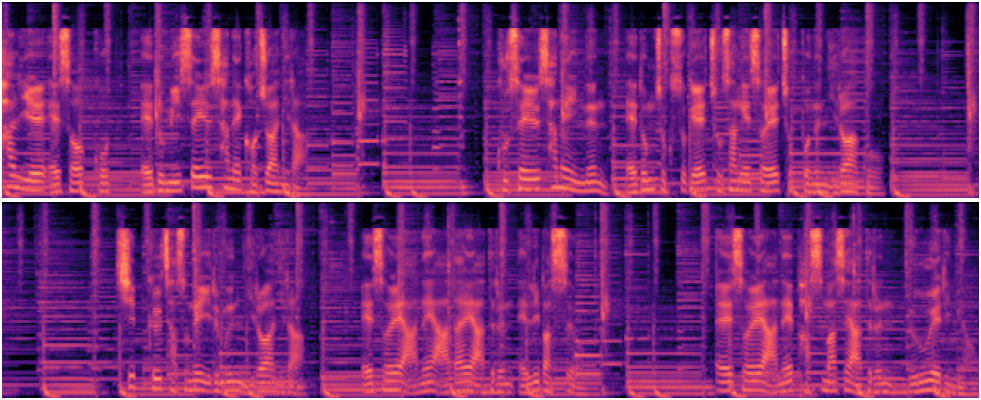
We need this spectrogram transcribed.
팔리에 에서 곧 에돔이 세일 산에 거주하니라. 구세일 산에 있는 에돔 족속의 조상에서의 족보는 이러하고 십그 자손의 이름은 이러하니라. 에서의 아내 아다의 아들은 엘리바스요. 에서의 아내 바스맛의 아들은 르우엘이며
